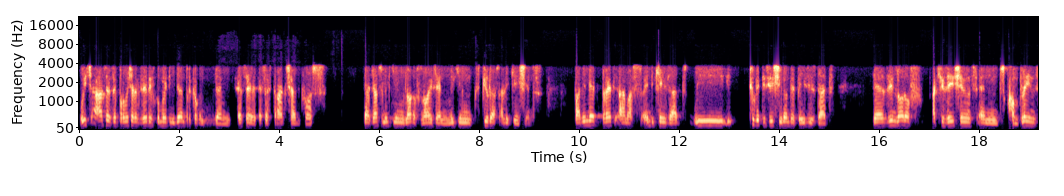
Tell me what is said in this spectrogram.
which us as a provincial executive committee we don't recognize them as a, as a structure because they're just making a lot of noise and making spurious allegations. But in that breath, I must indicate that we took a decision on the basis that there's been a lot of accusations and complaints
